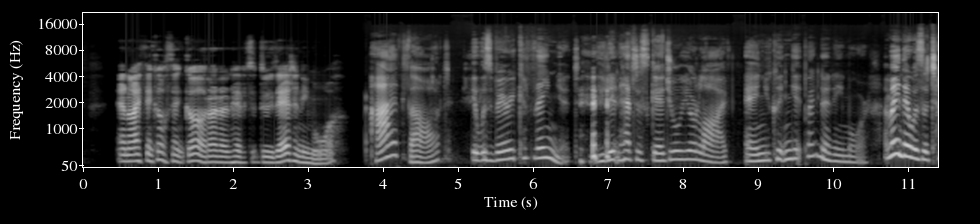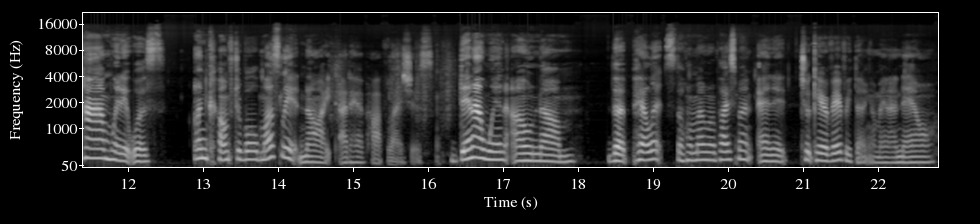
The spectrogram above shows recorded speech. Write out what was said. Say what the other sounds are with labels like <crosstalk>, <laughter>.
And I think, oh, thank God I don't have to do that anymore. I thought it was very convenient. You didn't have to schedule your life and you couldn't get pregnant anymore. I mean, there was a time when it was uncomfortable. Mostly at night, I'd have hot flashes. Then I went on um, the pellets, the hormone replacement, and it took care of everything. I mean, I now,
